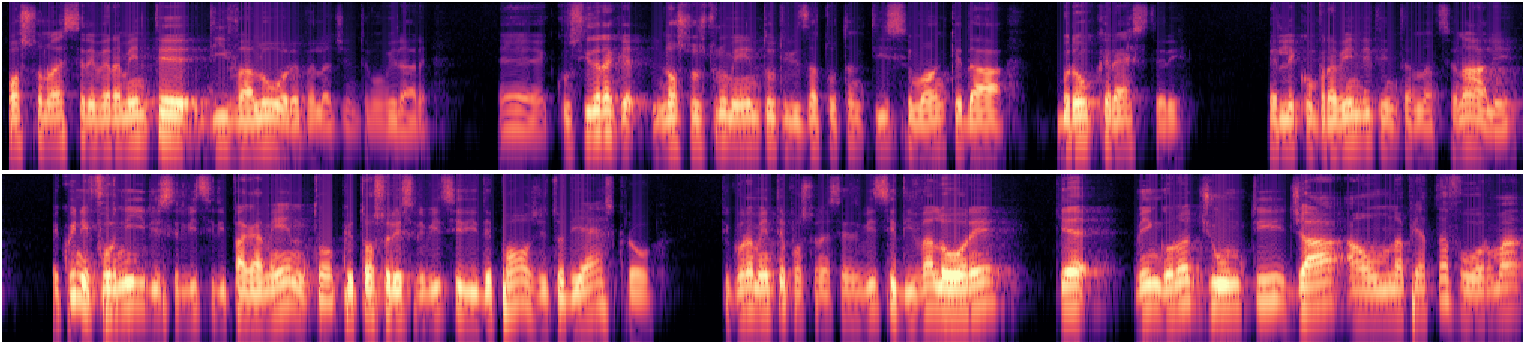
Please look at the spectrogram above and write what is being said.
possono essere veramente di valore per l'agente immobiliare. Eh, considera che il nostro strumento è utilizzato tantissimo anche da broker esteri per le compravendite internazionali e quindi fornire dei servizi di pagamento piuttosto dei servizi di deposito, di escrow, sicuramente possono essere servizi di valore che vengono aggiunti già a una piattaforma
